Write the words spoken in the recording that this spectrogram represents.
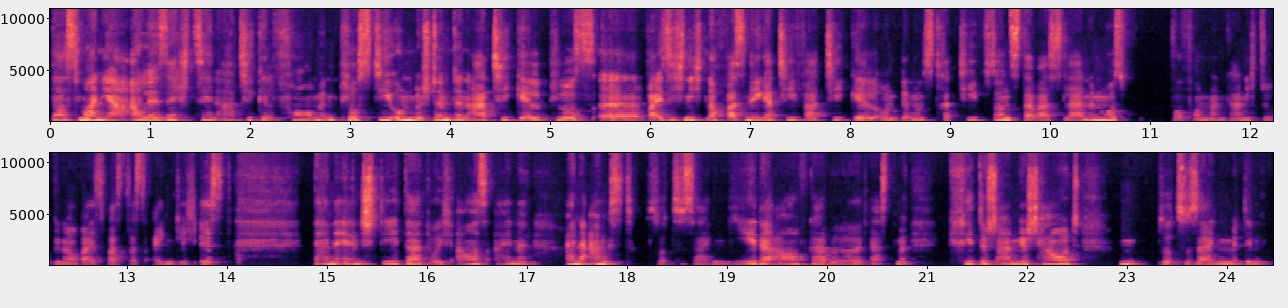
dass man ja alle 16 Artikelformen plus die unbestimmten Artikel plus, äh, weiß ich nicht noch was, Negativartikel und demonstrativ sonst da was lernen muss, wovon man gar nicht so genau weiß, was das eigentlich ist, dann entsteht da durchaus eine, eine Angst sozusagen. Jede Aufgabe wird erstmal kritisch angeschaut, sozusagen mit, dem,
